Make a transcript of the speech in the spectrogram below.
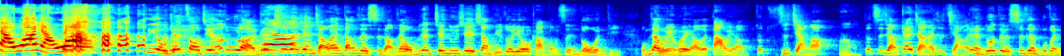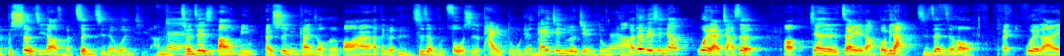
呀挖呀挖，第一个，我觉得照监督啦。你看，就算现在蒋万安当这个市长，在我们在监督一些像比如说悠游卡公司很多问题，我们在委员会也好，在大会也好，都只讲啊，啊，都只讲该讲还是讲，因为很多这个市政部分不涉及到什么政治的问题啦，对。纯粹是帮民呃市民看守荷包，还有他这个市政府做事的态度，我觉得该监督就监督。啊。特别是你像未来假设哦，现在的在野党国民党执政之后，哎，未来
